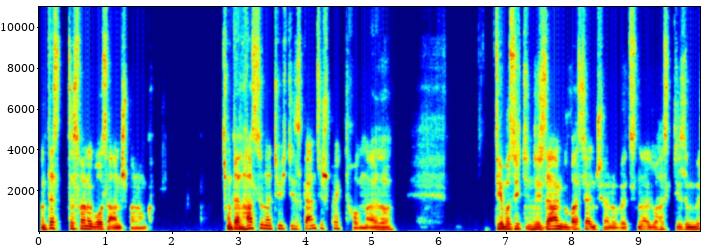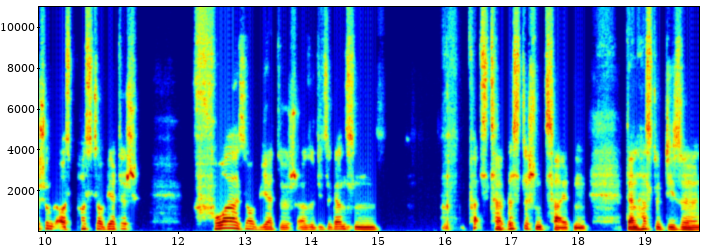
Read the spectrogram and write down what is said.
Und das, das war eine große Anspannung. Und dann hast du natürlich dieses ganze Spektrum. Also, dir muss ich nicht sagen, du warst ja in Tschernowitz, ne? Du hast diese Mischung aus postsowjetisch, vorsowjetisch, also diese ganzen fast zaristischen Zeiten. Dann hast du diese,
